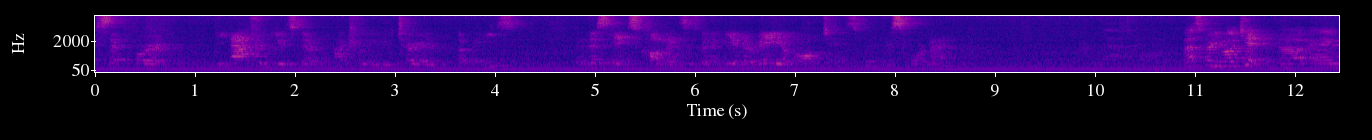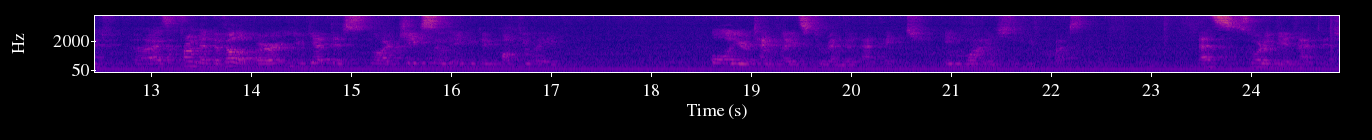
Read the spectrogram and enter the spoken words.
except for the attributes that actually return arrays. In this case, comments is going to be an array of objects with this format. That's pretty much it. Uh, and uh, as a front-end developer, you get this large JSON and you can populate all your templates to render that page in one HTTP request. That's sort of the advantage.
